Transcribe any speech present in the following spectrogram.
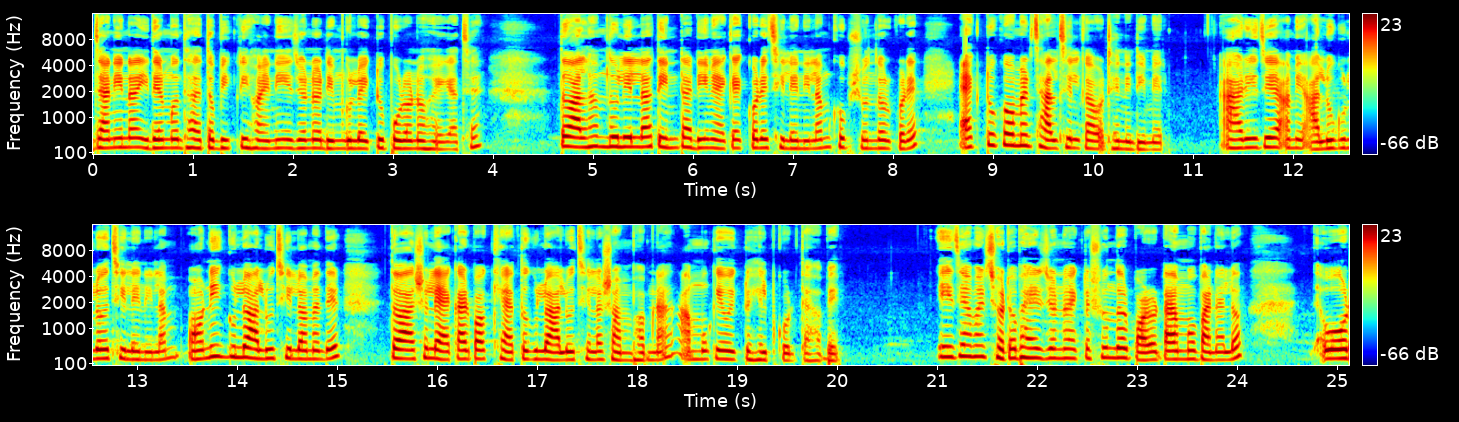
জানি না, ঈদের মধ্যে হয়তো বিক্রি হয়নি এই জন্য ডিমগুলো একটু পুরনো হয়ে গেছে। তো আলহামদুলিল্লাহ, তিনটা ডিম এক এক করে ছিলে নিলাম খুব সুন্দর করে। একটুকু আমার ছাল ছিলকা ওঠেনি ডিমের। আর এই যে আমি আলুগুলো ছিলে নিলাম। অনেকগুলো আলু ছিল আমাদের। তো আসলে একার পক্ষে এতগুলো আলু ছেলা সম্ভব না। আম্মুকেও একটু হেল্প করতে হবে। এই যে আমার ছোট ভাইয়ের জন্য একটা সুন্দর পরোটা আম্মু বানালো। ওর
